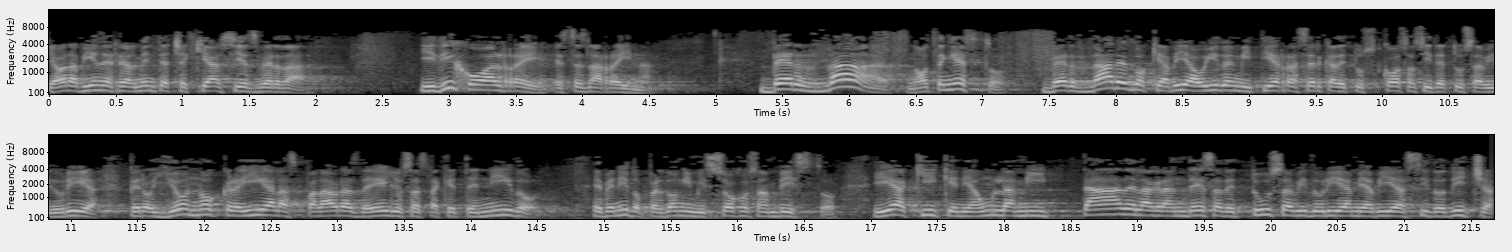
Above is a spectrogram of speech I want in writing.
y ahora viene realmente a chequear si es verdad. Y dijo al rey, esta es la reina, verdad, noten esto, verdad es lo que había oído en mi tierra acerca de tus cosas y de tu sabiduría, pero yo no creía las palabras de ellos hasta que he tenido, he venido, perdón, y mis ojos han visto. Y he aquí que ni aun la mitad de la grandeza de tu sabiduría me había sido dicha,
